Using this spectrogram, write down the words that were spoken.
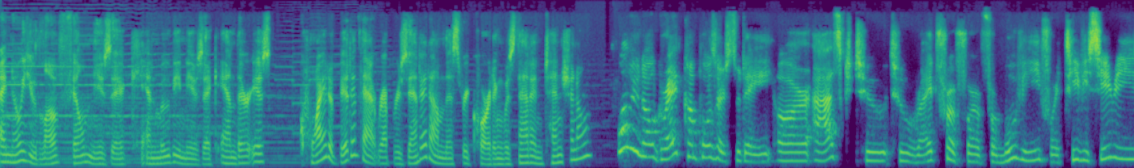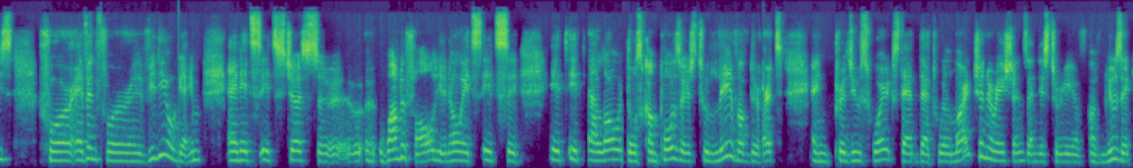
I know you love film music and movie music, and there is quite a bit of that represented on this recording. Was that intentional? Well, you know, great composers today are asked to to write for for for movie, for TV series, for even for a video game, and it's it's just uh, uh wonderful. You know, it's it's uh, it it allowed those composers to live of their art and produce works that that will mark generations and history of, of music.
